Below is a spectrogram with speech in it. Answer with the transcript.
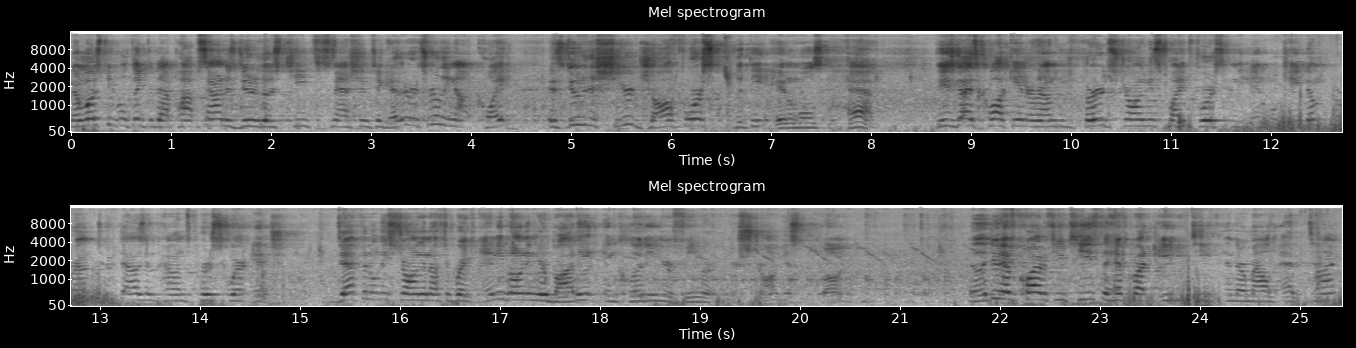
Now most people think that that pop sound is due to those teeth smashing together. It's really not quite. It's due to the sheer jaw force that the animals have. These guys clock in around the third strongest bite force in the animal kingdom, around 2,000 pounds per square inch. Definitely strong enough to break any bone in your body, including your femur, your strongest bone. Now they do have quite a few teeth. They have about 80 teeth in their mouth at a time.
